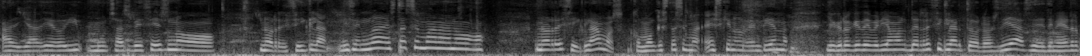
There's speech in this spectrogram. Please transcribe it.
a día de hoy muchas veces no, no reciclan. Dicen, no, esta semana no, no reciclamos. ¿Cómo que esta semana? Es que no lo entiendo. Yo creo que deberíamos de reciclar todos los días y de tener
